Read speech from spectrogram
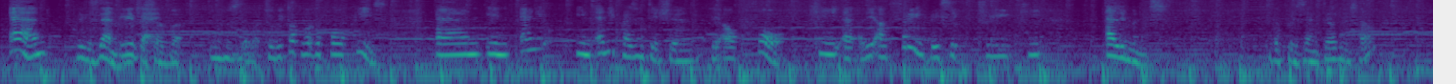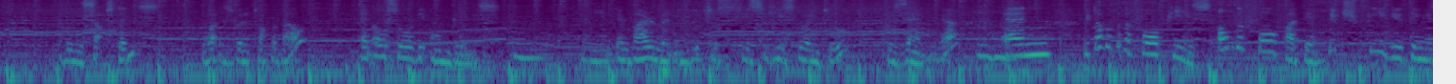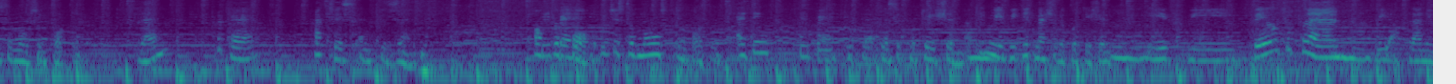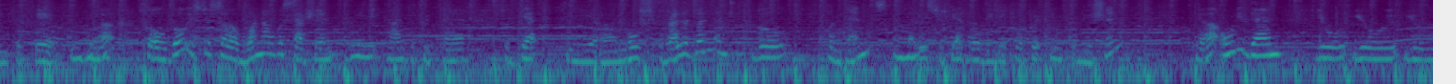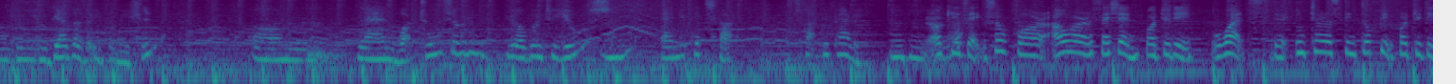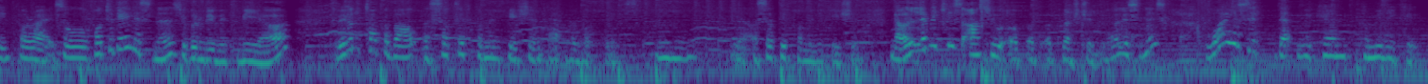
and present, which is a verb. A. So we talk about the four P's, and in any in any presentation there are four key. Uh, there are three basic three key elements. The presenter himself, the substance, what he's going to talk about, and also the ambience, mm-hmm. the environment in which he's, he's, he's going to present. Yeah, mm-hmm. and we talk about the four P's. Of the four, Fatin, which P do you think is the most important? Plan, prepare, practice, and present. Of the four, which is the most important? I think prepare. Prepare. There's a quotation. I think we, we did mention the quotation. Mhm. If we fail to plan, Mhm. we are planning to fail. Yeah? So although it's just a one-hour session, we need time to prepare to get the uh, most relevant and suitable content. That is, to gather the appropriate information. Yeah. Only then you you you you, you gather the information. Um, plan what tools you're going to, you are going to use. And you can start start preparing. Mhm. Okay, Zach. So for our session for today, what's the interesting topic for today? Alright, so for today, listeners, you're going to be with me. Yeah? We're going to talk about assertive communication at the workplace. Mhm. Yeah, assertive communication. Now, let me just ask you a, a, a question, yeah, listeners. Why is it that we can communicate?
